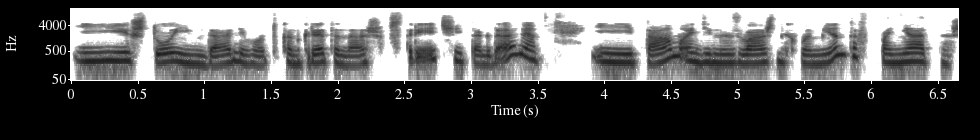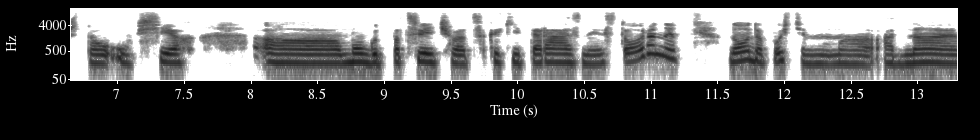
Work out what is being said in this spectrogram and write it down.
и что им дали вот конкретно наши встречи и так далее. И там один из важных моментов, понятно, что у всех э, могут подсвечиваться какие-то разные стороны, но, допустим, одна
